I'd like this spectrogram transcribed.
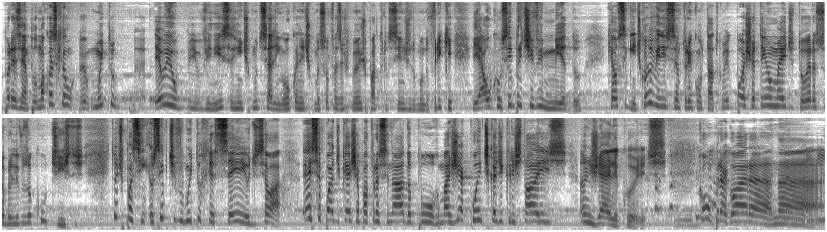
por exemplo, uma coisa que eu, eu muito. Eu e o, e o Vinícius, a gente muito se alinhou quando a gente começou a fazer os primeiros patrocínios do Mundo Freak, e é algo que eu sempre tive medo. Que é o seguinte: quando o Vinícius entrou em contato comigo, poxa, eu tenho uma editora sobre livros ocultistas. Então, tipo assim, eu sempre tive muito receio de, sei lá, esse podcast é patrocinado por Magia Quântica de Cristais Angélicos. Compre agora na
